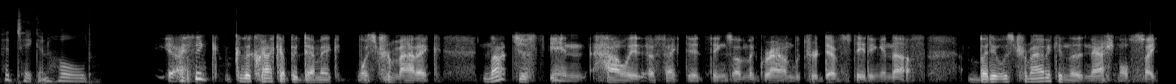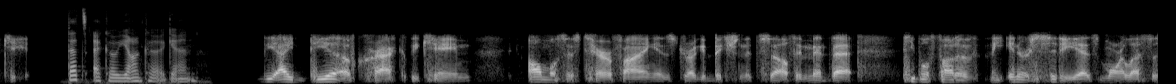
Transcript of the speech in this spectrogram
had taken hold. Yeah, I think the crack epidemic was traumatic, not just in how it affected things on the ground, which were devastating enough, but it was traumatic in the national psyche. That's Ekow Yankah again. The idea of crack became almost as terrifying as drug addiction itself. It meant that people thought of the inner city as more or less a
